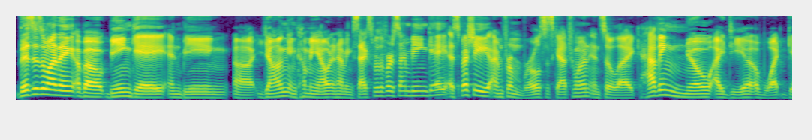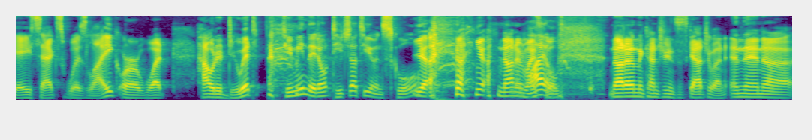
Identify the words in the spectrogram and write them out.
this is the one thing about being gay and being uh, young and coming out and having sex for the first time being gay, especially I'm from rural Saskatchewan. And so like having no idea of what gay sex was like or what, how to do it. Do you mean they don't teach that to you in school? Yeah, yeah, not in my Wild. school, not in the country in Saskatchewan. And then, uh,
